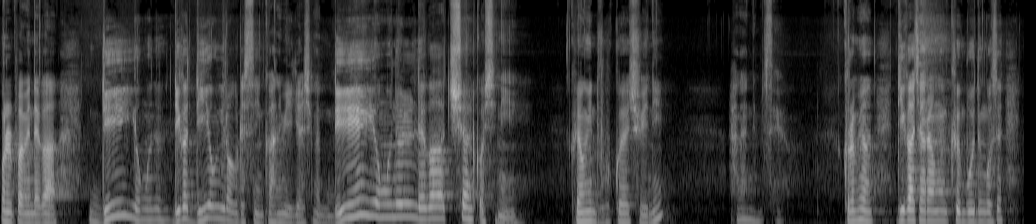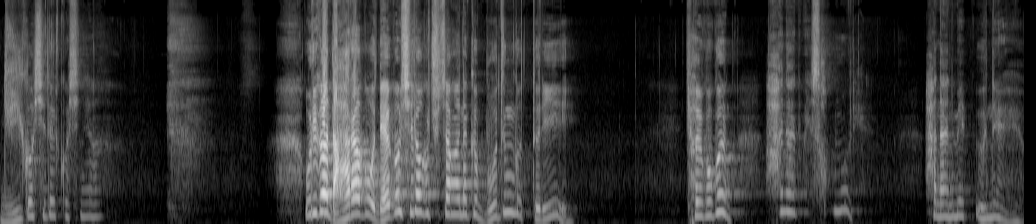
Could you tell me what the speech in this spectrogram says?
오늘 밤에 내가 네 영혼을 네가 네 영이라고 그랬으니까 하나님이 얘기하신 건 네 영혼을 내가 취할 것이니 그 영이 누구 거예요 주인이 하나님이세요. 그러면 네가 자랑한 그 모든 것은 네 것이 될 것이냐? 우리가 나라고 내 것이라고 주장하는 그 모든 것들이 결국은 하나님의 선물이에요. 하나님의 은혜예요.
